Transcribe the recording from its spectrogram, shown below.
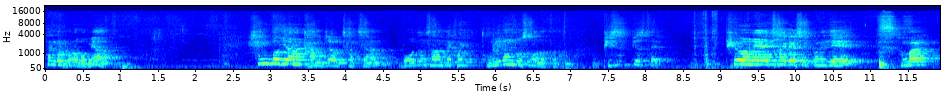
하는 걸 물어보면 행복이라는 감정 자체는 모든 사람들이 거의 동일한 모습으로 나타납니다. 비슷비슷해요. 표현의 차이가 있을 뿐이지 정말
